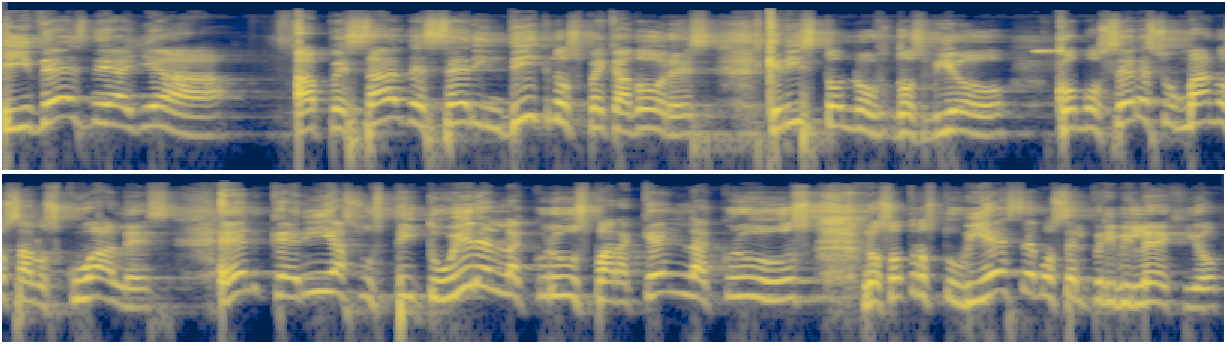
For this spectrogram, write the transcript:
Y desde allá, a pesar de ser indignos pecadores, Cristo nos, vio como seres humanos a los cuales Él quería sustituir en la cruz para que en la cruz nosotros tuviésemos el privilegio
